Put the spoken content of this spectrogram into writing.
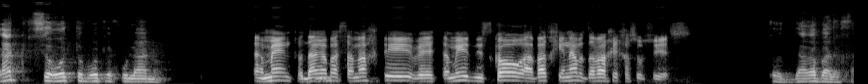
רק בשורות טובות לכולנו. אמן, תודה רבה, שמחתי, ותמיד נזכור, אהבת חינם זה הדבר הכי חשוב שיש. תודה רבה לך.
